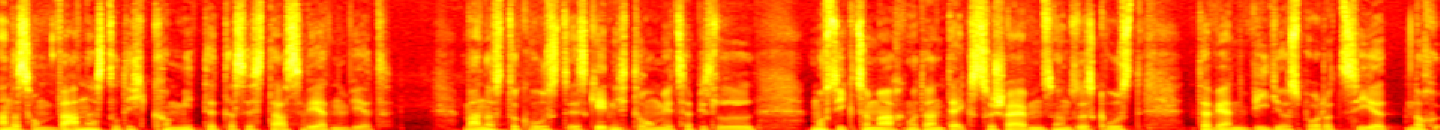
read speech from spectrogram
andersrum, wann hast du dich committed, dass es das werden wird? Wann hast du gewusst, es geht nicht darum, jetzt ein bisschen Musik zu machen oder einen Text zu schreiben, sondern du hast gewusst, da werden Videos produziert, noch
